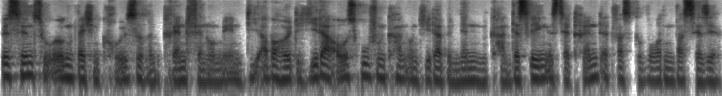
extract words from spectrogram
bis hin zu irgendwelchen größeren Trendphänomenen, die aber heute jeder ausrufen kann und jeder benennen kann. Deswegen ist der Trend etwas geworden, was sehr, sehr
